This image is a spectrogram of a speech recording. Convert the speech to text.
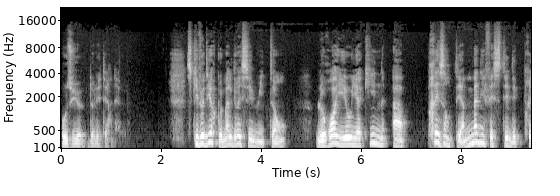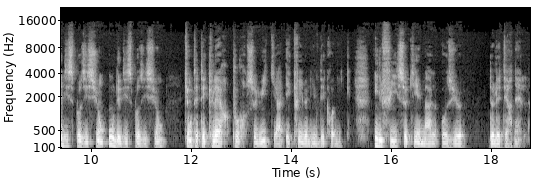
aux yeux de l'Éternel. Ce qui veut dire que malgré ses huit ans, le roi Yehoiakin a présenté, a manifesté des prédispositions ou des dispositions qui ont été claires pour celui qui a écrit le livre des chroniques. Il fit ce qui est mal aux yeux de l'Éternel.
